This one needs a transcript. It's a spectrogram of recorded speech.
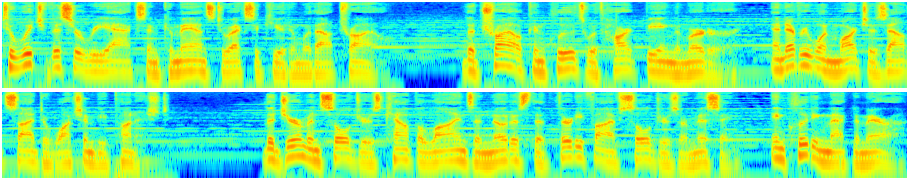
to which Visser reacts and commands to execute him without trial. The trial concludes with Hart being the murderer, and everyone marches outside to watch him be punished. The German soldiers count the lines and notice that 35 soldiers are missing, including McNamara.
